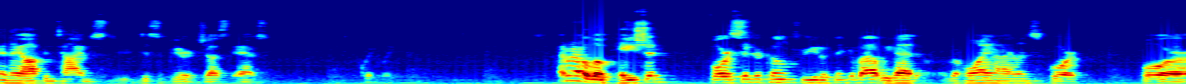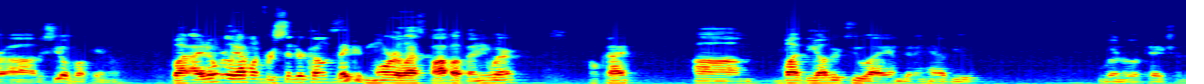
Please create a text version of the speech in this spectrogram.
And they oftentimes disappear just as quickly. I don't have a location for cinder cones for you to think about. We had the Hawaiian Islands for for uh, the Shield volcano, but I don't really have one for cinder cones. They could more or less pop up anywhere. Okay, um, but the other two I am going to have you location.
